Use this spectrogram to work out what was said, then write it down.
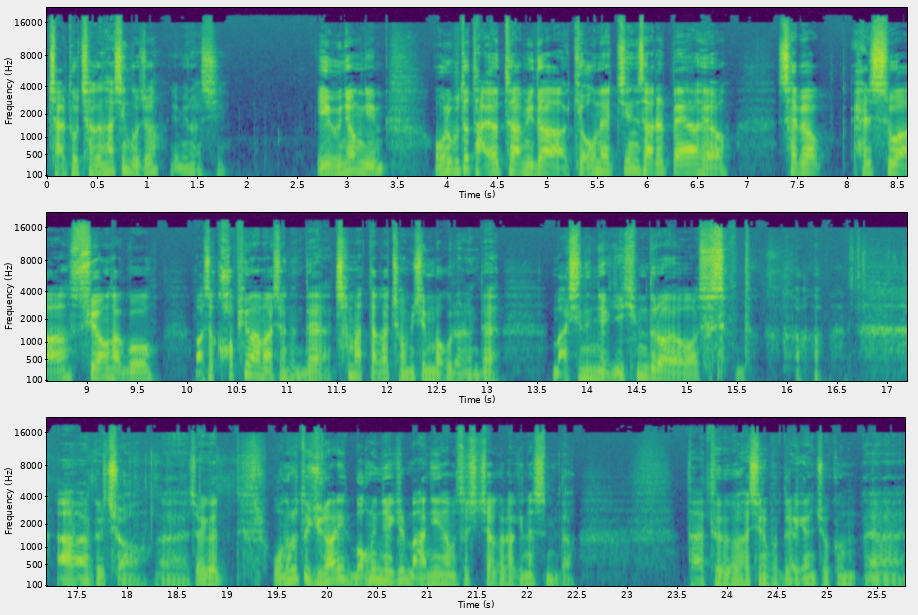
잘 도착은 하신 거죠, 예민아 씨? 이은영님, 오늘부터 다이어트 합니다. 겨우내 찐살을 빼야 해요. 새벽 헬스와 수영하고 와서 커피만 마셨는데 참았다가 점심 먹으려는데 맛있는 얘기 힘들어요. 하셨습니다. 아, 그렇죠. 에, 저희가 오늘은 또 유난히 먹는 얘기를 많이 하면서 시작을 하긴 했습니다. 다이어트 하시는 분들에게는 조금 에,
